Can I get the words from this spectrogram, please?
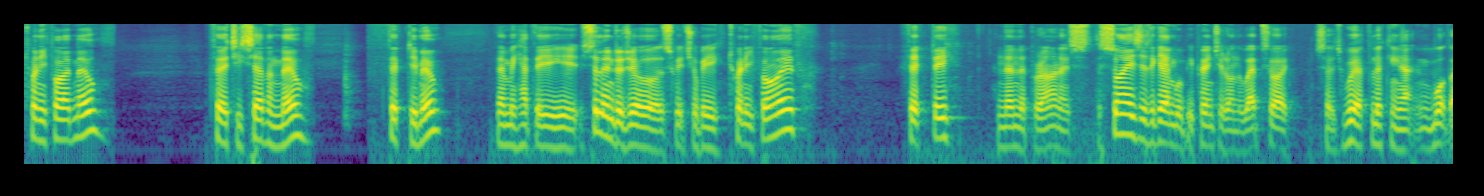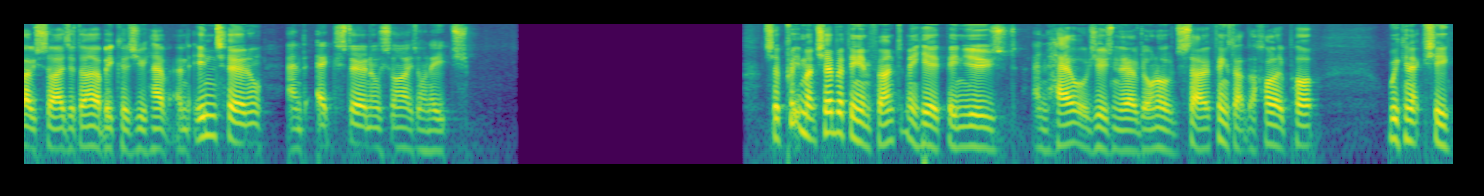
25 mil, 37 mil, 50 mil. Then we have the cylinder jaws, which will be 25, 50, and then the piranhas. The sizes again will be printed on the website. So it's worth looking at what those sizes are because you have an internal and external size on each. So pretty much everything in front of me here has been used and held using the O'Donnell. So things like the hollow pot, we can actually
